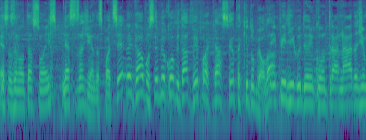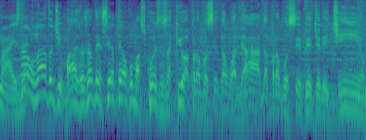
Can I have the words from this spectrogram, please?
essas anotações nessas agendas. Pode ser? Legal, você é meu convidado, vem pra cá, senta aqui do meu lado. tem perigo de eu encontrar nada demais, né? Não, nada demais. Eu já deixei até algumas coisas aqui, ó, para você dar uma olhada, para você ver direitinho,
